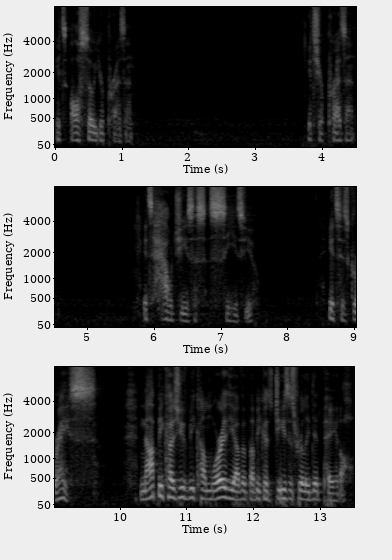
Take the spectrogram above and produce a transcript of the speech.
it's also your present. it's your present. It's how Jesus sees you. It's his grace. Not because you've become worthy of it, but because Jesus really did pay it all.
